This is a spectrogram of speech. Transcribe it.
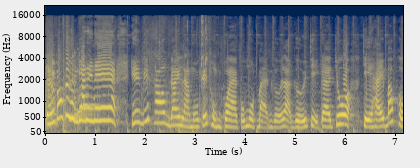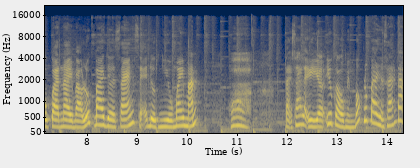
để bóc cái thùng quà này nè. Các em biết không? Đây là một cái thùng quà của một bạn gửi là gửi chị cà chua. Chị hãy bóc hộp quà này vào lúc 3 giờ sáng sẽ được nhiều may mắn. Wow. Tại sao lại ờ, yêu cầu mình bóc lúc 3 giờ sáng ta?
